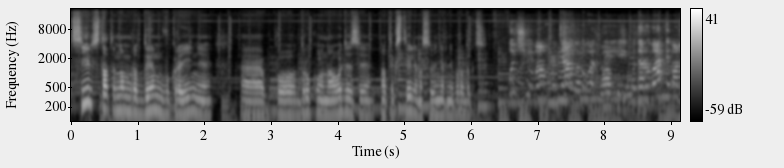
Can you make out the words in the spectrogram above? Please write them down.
Ціль стати номер один в Україні е, по друку на одязі, на текстилі, на сувенірній продукції. Хочу вам подякувати і подарувати вам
